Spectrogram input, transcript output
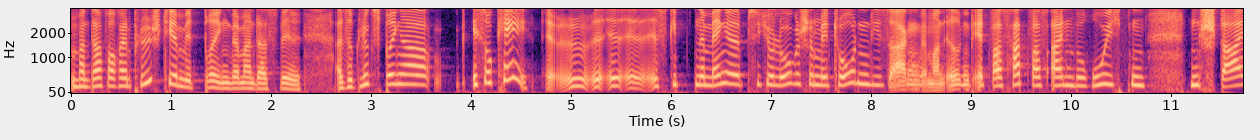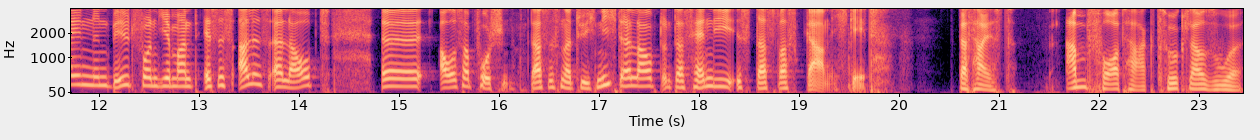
man darf auch ein Plüschtier mitbringen, wenn man das will. Also Glücksbringer ist okay. Äh, äh, es gibt eine Menge psychologische Methoden, die sagen, wenn man irgendetwas hat, was einen beruhigt, ein Stein, ein Bild von jemand, es ist alles erlaubt erlaubt, äh, außer Pfuschen. Das ist natürlich nicht erlaubt und das Handy ist das, was gar nicht geht. Das heißt, am Vortag zur Klausur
